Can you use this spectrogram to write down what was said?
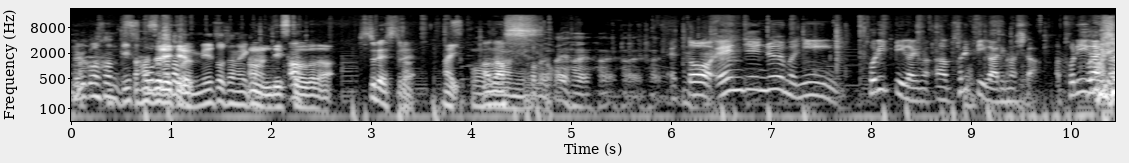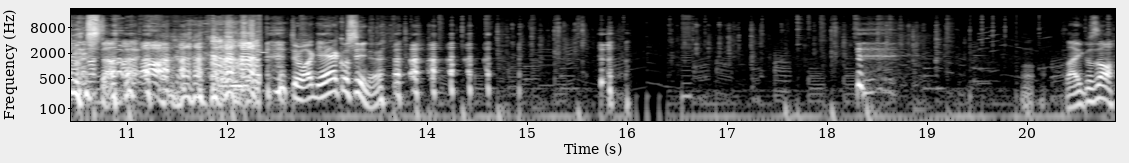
フェルコンさん、ディスコード外れてるが多分ミュートじゃないかな。うん、ディスコードが。失礼失礼はい。ありがとうございますはいはいはいはいはい。えっとエンジンルームにトリッピーが今あトリッピーがありました。あ鳥がありました。はちょわけややこしいね。さあ行くぞ。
